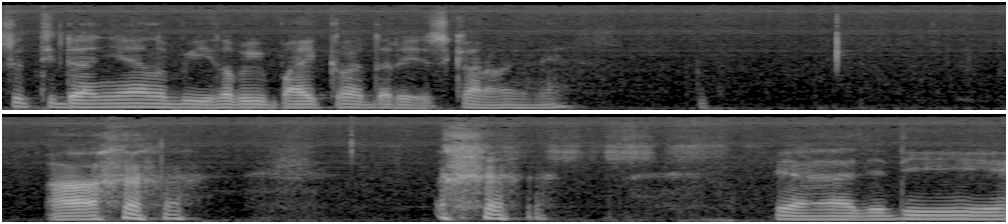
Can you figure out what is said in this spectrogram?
setidaknya lebih lebih baik lah dari sekarang ini. Ah. Ya jadi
